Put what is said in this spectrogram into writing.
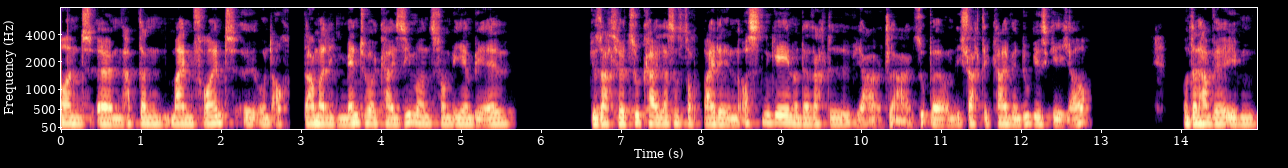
Und ähm, habe dann meinen Freund äh, und auch damaligen Mentor Kai Simons vom EMBL gesagt, hör zu, Kai, lass uns doch beide in den Osten gehen. Und er sagte, ja, klar, super. Und ich sagte, Kai, wenn du gehst, gehe ich auch. Und dann haben wir eben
